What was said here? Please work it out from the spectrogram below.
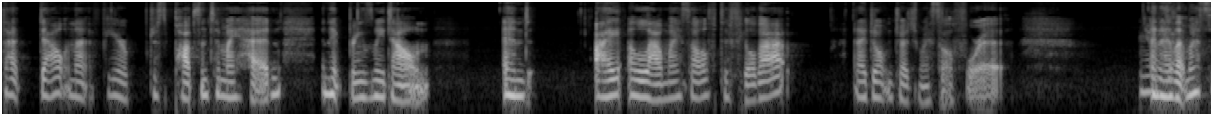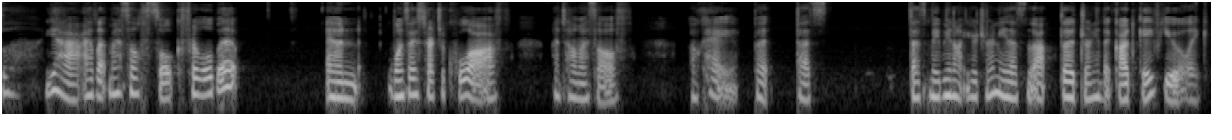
that doubt and that fear just pops into my head and it brings me down. And I allow myself to feel that and I don't judge myself for it. Yeah, and I let myself, yeah, I let myself sulk for a little bit. And once I start to cool off, I tell myself, okay, but that's, that's maybe not your journey. That's not the journey that God gave you. Like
